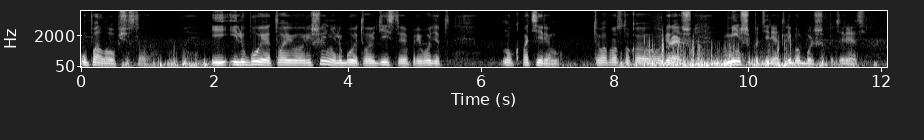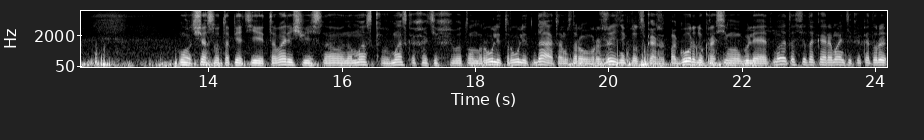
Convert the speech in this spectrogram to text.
упало общество. И, и любое твое решение, любое твое действие приводит ну, к потерям. Ты вопрос только выбираешь меньше потерять, либо больше потерять. Вот, сейчас вот опять едет товарищ весь на, на маск, в масках этих, вот он рулит, рулит. Да, там здоровый образ жизни, кто-то скажет, по городу красиво гуляет. Но это все такая романтика, которая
